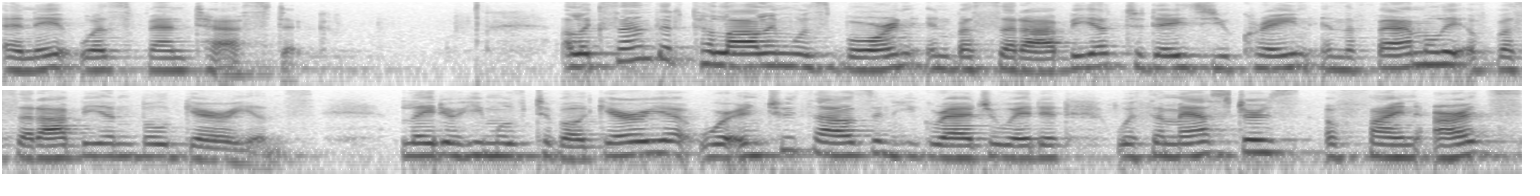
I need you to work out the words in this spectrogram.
and it was fantastic. Alexander Talalim was born in Bessarabia, today's Ukraine, in the family of Bessarabian Bulgarians. Later, he moved to Bulgaria, where in 2000 he graduated with a Master's of Fine Arts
